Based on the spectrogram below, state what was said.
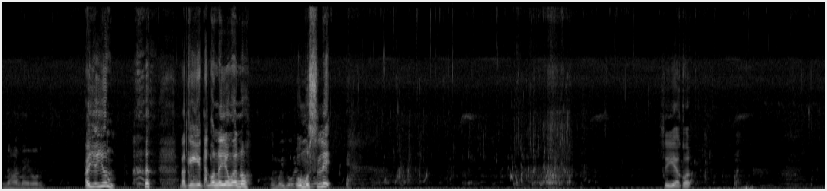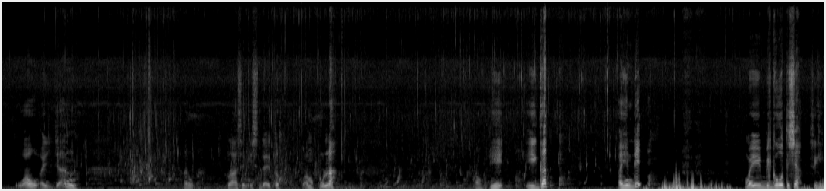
unahan mayroon. Ay, ayun. Nakikita ko na yung ano, umusli. Sige ako. Wow, ayan. Anong klaseng isda ito? Ang pula. Oh, igat. Ay, hindi. May bigote siya. Sige.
